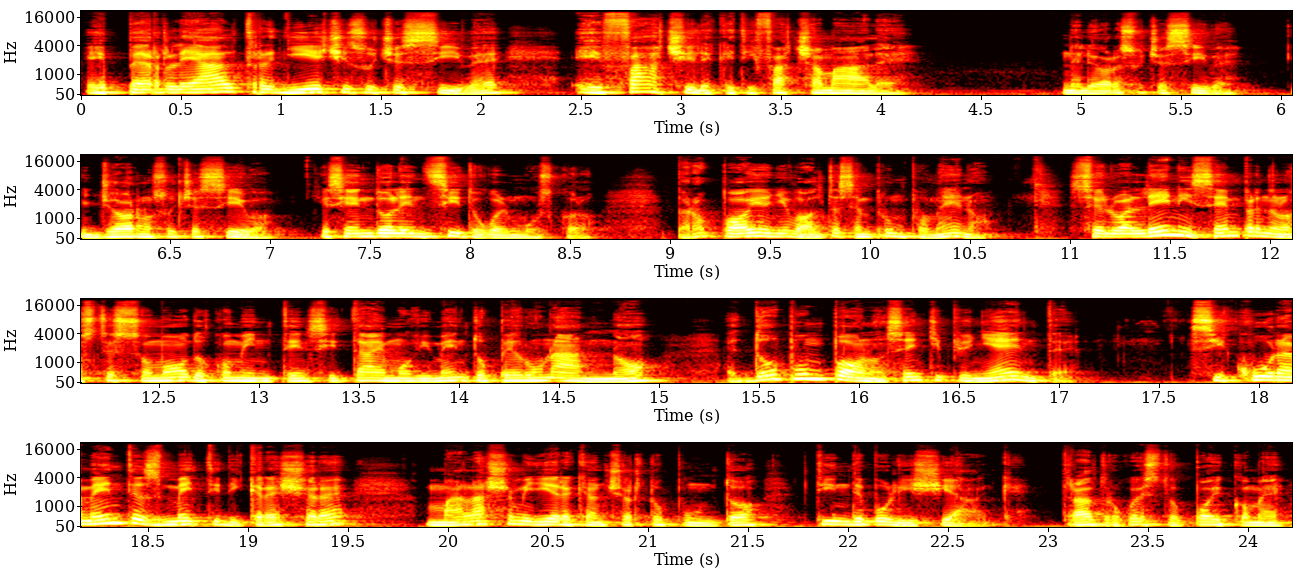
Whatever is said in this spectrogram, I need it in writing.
e per le altre 10 successive, è facile che ti faccia male nelle ore successive, il giorno successivo, che sia indolenzito quel muscolo. Però poi ogni volta è sempre un po' meno. Se lo alleni sempre nello stesso modo come intensità e movimento per un anno, dopo un po' non senti più niente Sicuramente smetti di crescere, ma lasciami dire che a un certo punto ti indebolisci anche. Tra l'altro questo poi come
